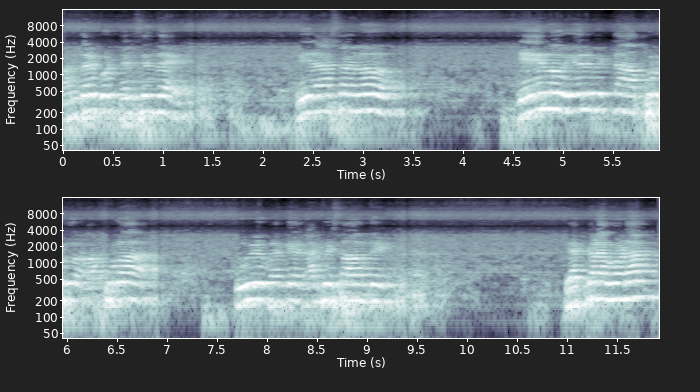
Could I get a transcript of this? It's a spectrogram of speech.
అందరికి కూడా తెలిసిందే. ఈ రాష్ట్రంలో జైల్లో ఏలు పెట్టిన అప్పుడు అప్పుడు ఊరి మధ్య కనిపిస్తూ ఉంది. ఎక్కడ కూడా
